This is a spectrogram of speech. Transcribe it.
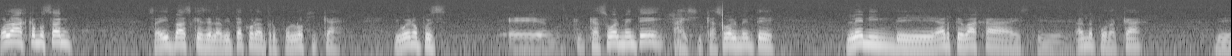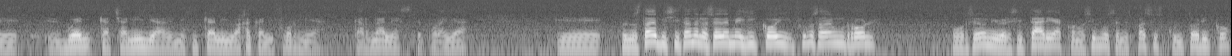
Hola, ¿cómo están? Said Vázquez de la Bitácora Antropológica. Y bueno, pues eh, casualmente, ay sí, casualmente, Lenin de Arte Baja este, anda por acá, de el buen Cachanilla de Mexicali, Baja California, Carnales de por allá. Eh, pues nos estaba visitando la Ciudad de México y fuimos a dar un rol por Ciudad Universitaria, conocimos el espacio escultórico,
